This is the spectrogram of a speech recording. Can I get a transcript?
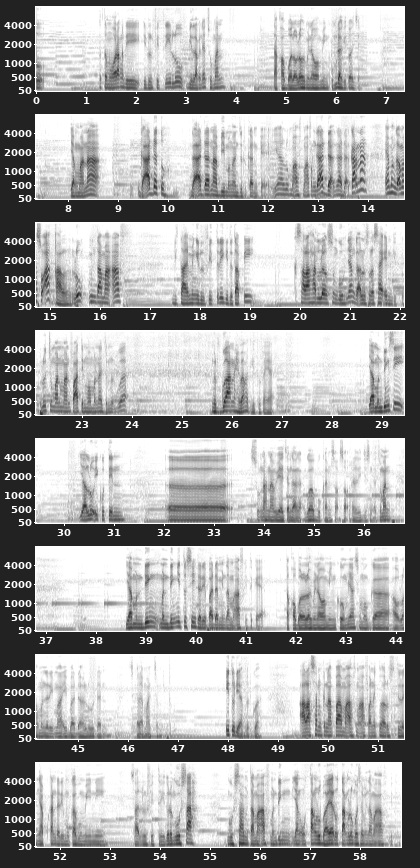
ketemu orang di Idul Fitri lu bilangnya cuman takabbalallahu minna wa minkum udah gitu aja. Yang mana nggak ada tuh. Nggak ada nabi menganjurkan kayak ya lu maaf maafan nggak ada nggak ada. Karena emang nggak masuk akal. Lu minta maaf di timing Idul Fitri gitu tapi kesalahan lu yang sungguhnya nggak lu selesaiin gitu. Lu cuman manfaatin momen aja. Menurut gua menurut gua aneh banget gitu kayak. Ya mending sih ya lu ikutin eh sunnah nabi aja nggak nggak gua bukan sok-sok religius nggak cuman ya mending mending itu sih daripada minta maaf gitu kayak taqabbalallahu minna wa minkum. Ya semoga Allah menerima ibadah lu dan segala macam gitu. Itu dia menurut gua. Alasan kenapa maaf-maafan itu harus dilenyapkan dari muka bumi ini saat Idul Fitri itu. Udah gak usah gak usah minta maaf. Mending yang utang lu bayar utang lu gak usah minta maaf gitu.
